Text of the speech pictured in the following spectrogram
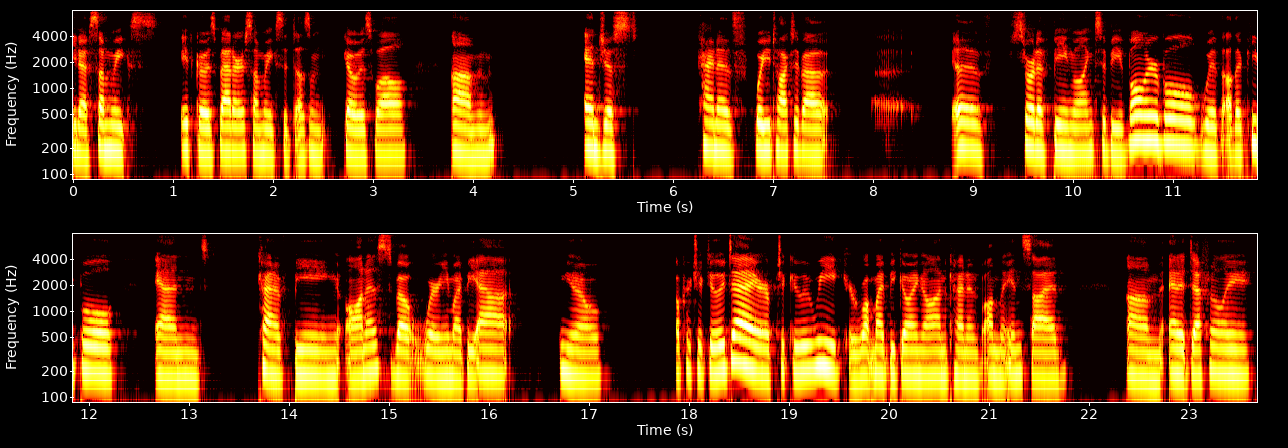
you know some weeks it goes better, some weeks it doesn't go as well. Um, and just kind of what you talked about uh, of sort of being willing to be vulnerable with other people and kind of being honest about where you might be at, you know, a particular day or a particular week or what might be going on kind of on the inside. Um, and it definitely,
